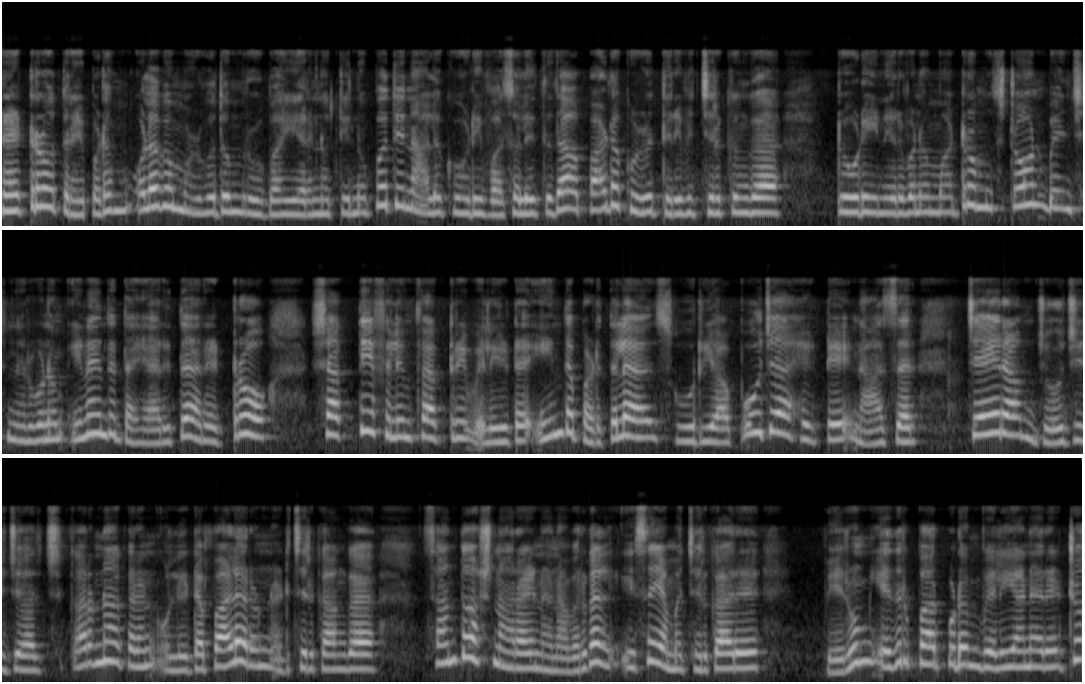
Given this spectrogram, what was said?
ரெட்ரோ திரைப்படம் உலகம் முழுவதும் ரூபாய் இரநூத்தி முப்பத்தி நாலு கோடி வசூலித்ததா படக்குழு தெரிவிச்சிருக்குங்க. டூடி நிறுவனம் மற்றும் ஸ்டோன் பெஞ்ச் நிறுவனம் இணைந்து தயாரித்த ரெட்ரோ சக்தி ஃபிலிம் ஃபேக்டரி வெளியிட்ட இந்த படத்தில் சூர்யா பூஜா ஹெக்டே நாசர் ஜெயராம் ஜோஜி ஜார்ஜ் கருணாகரன் உள்ளிட்ட பலரும் நடிச்சிருக்காங்க. சந்தோஷ் நாராயணன் அவர்கள் இசையமைச்சிருக்காரு. பெரும் எதிர்பார்ப்புடன் வெளியான ரெட்ரோ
